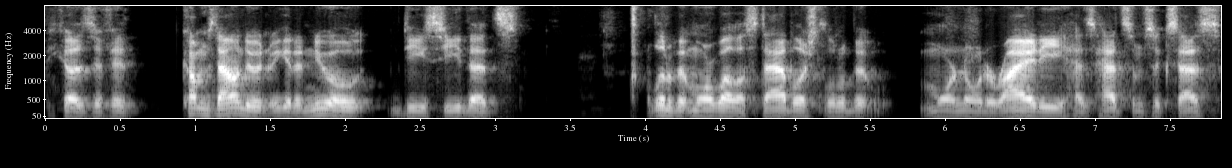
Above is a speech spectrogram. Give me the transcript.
because if it comes down to it, we get a new DC that's a little bit more well established, a little bit more notoriety, has had some success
